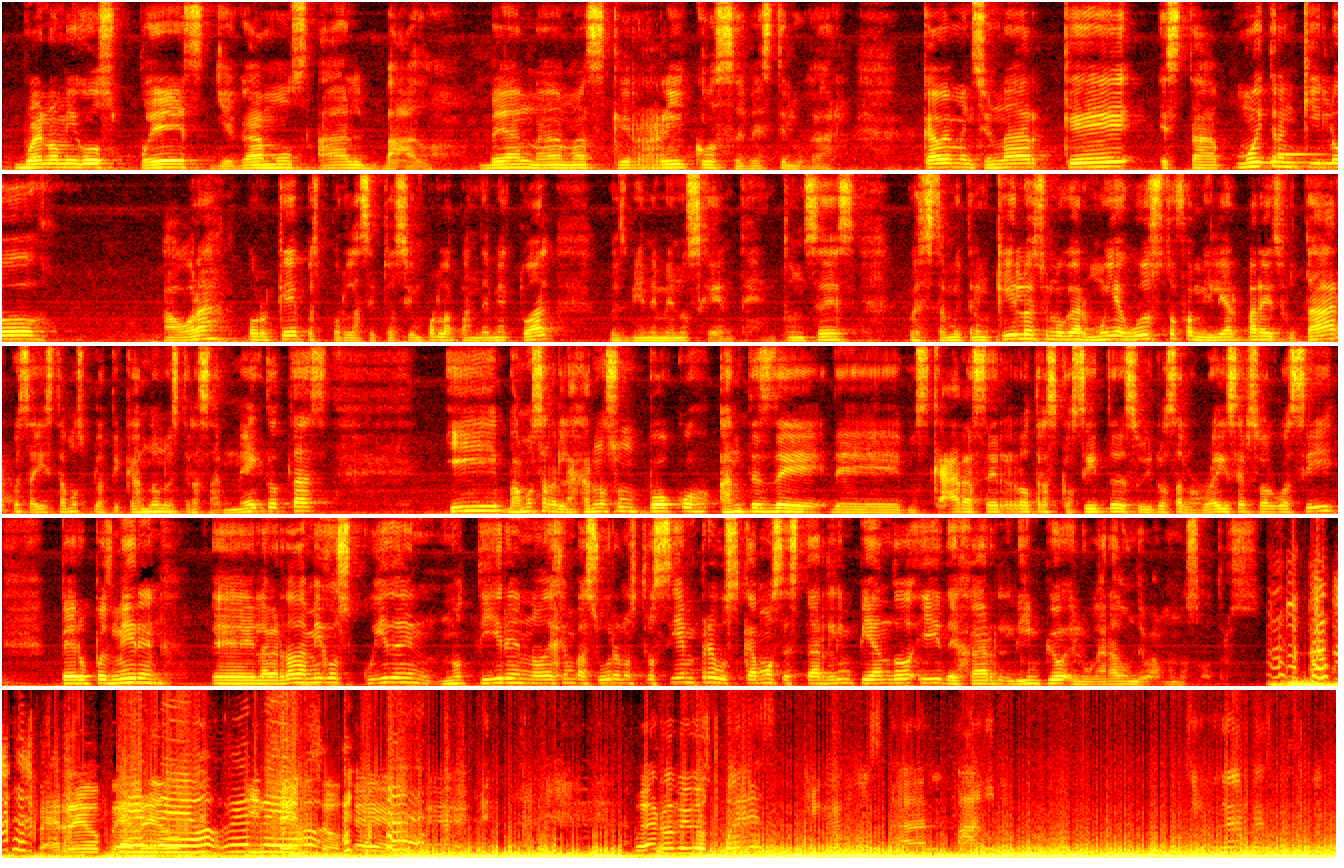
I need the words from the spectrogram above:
Bueno amigos, pues llegamos al vado. Vean nada más qué rico se ve este lugar. Cabe mencionar que está muy tranquilo, ahora porque pues por la situación por la pandemia actual pues viene menos gente. Entonces pues está muy tranquilo es un lugar muy a gusto familiar para disfrutar. Pues ahí estamos platicando nuestras anécdotas y vamos a relajarnos un poco antes de, de buscar hacer otras cositas de subirnos a los racers o algo así. Pero pues miren eh, la verdad amigos, cuiden, no tiren, no dejen basura. Nosotros siempre buscamos estar limpiando y dejar limpio el lugar a donde vamos nosotros. Perreo, Perreo, perreo. perreo. Intenso. Bueno amigos, pues llegamos al Vado. Es un lugar ¿ves?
